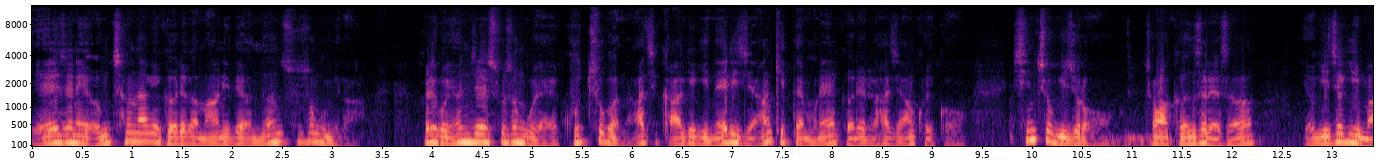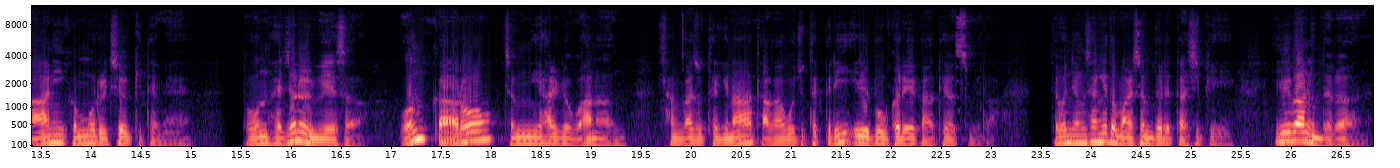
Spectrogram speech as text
예전에 엄청나게 거래가 많이 되었는 수성구입니다. 그리고 현재 수성구의 구축은 아직 가격이 내리지 않기 때문에 거래를 하지 않고 있고 신축 위주로 종합건설에서 여기저기 많이 건물을 지었기 때문에 돈 회전을 위해서 원가로 정리하려고 하는 상가주택이나 다가구 주택들이 일부 거래가 되었습니다. 저번 영상에도 말씀드렸다시피 일반인들은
